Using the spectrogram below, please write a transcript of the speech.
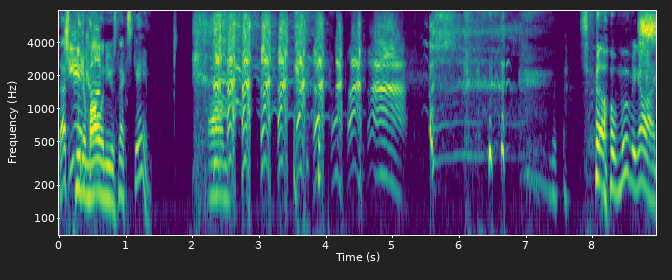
That's GA Peter Con- Molyneux's next game. Um, so moving on.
